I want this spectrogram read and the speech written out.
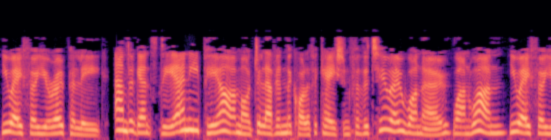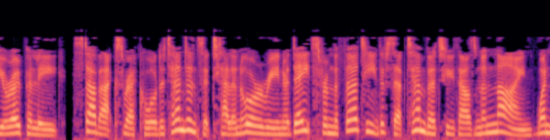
UEFA Europa League, and against Dnepr Mogilev in the qualification for the 2010-11 UEFA Europa League. Stabæk's record attendance at Telenor Arena dates from 13 September 2009, when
